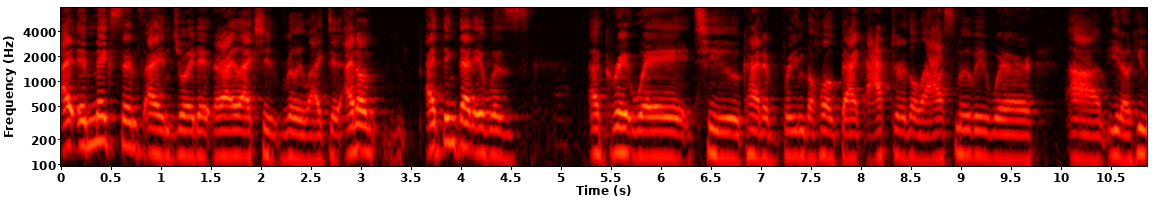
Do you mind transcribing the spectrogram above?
I it makes sense. I enjoyed it, and I actually really liked it. I don't. I think that it was a great way to kind of bring the Hulk back after the last movie where um, you know he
